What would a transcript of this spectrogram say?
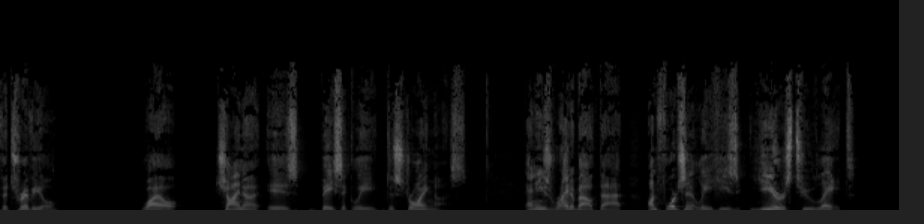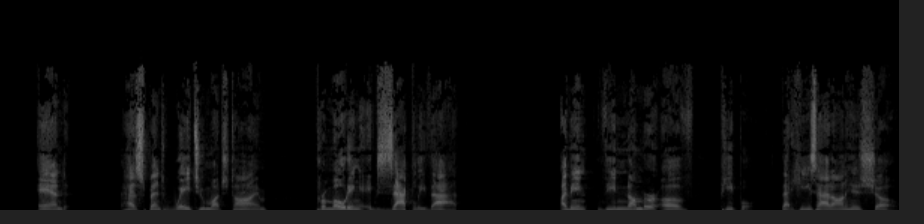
the trivial while China is basically destroying us. And he's right about that. Unfortunately, he's years too late and has spent way too much time promoting exactly that. I mean, the number of people that he's had on his show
